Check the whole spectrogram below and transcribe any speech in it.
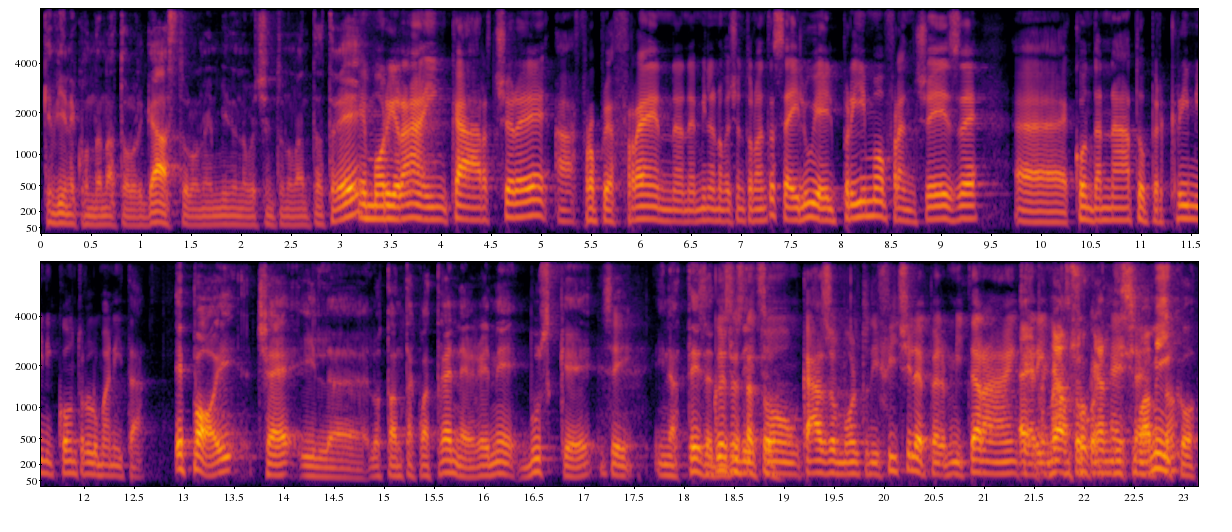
che viene condannato all'ergastolo nel 1993. e morirà in carcere a- proprio a Fresnes nel 1996. Lui è il primo francese eh, condannato per crimini contro l'umanità. E poi c'è il- l'84enne René Bousquet, Sì. in attesa di Questo è giudizio. stato un caso molto difficile per Mitterrand, che Eh, è era un rimasto suo que- eh, grandissimo certo. amico.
